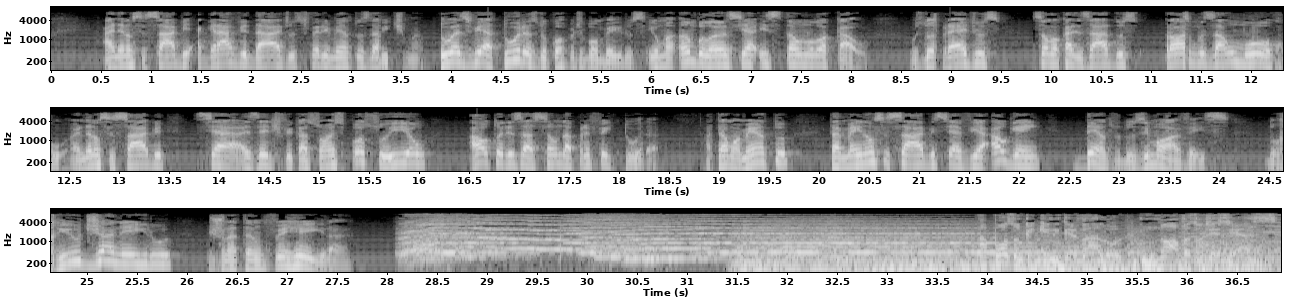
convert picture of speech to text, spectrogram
Ainda não se sabe a gravidade dos ferimentos da vítima. Duas viaturas do Corpo de Bombeiros e uma ambulância estão no local. Os dois prédios são localizados próximos a um morro. Ainda não se sabe se as edificações possuíam autorização da prefeitura. Até o momento, também não se sabe se havia alguém dentro dos imóveis. Do Rio de Janeiro, Jonathan Ferreira. Após um pequeno intervalo, novas notícias.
